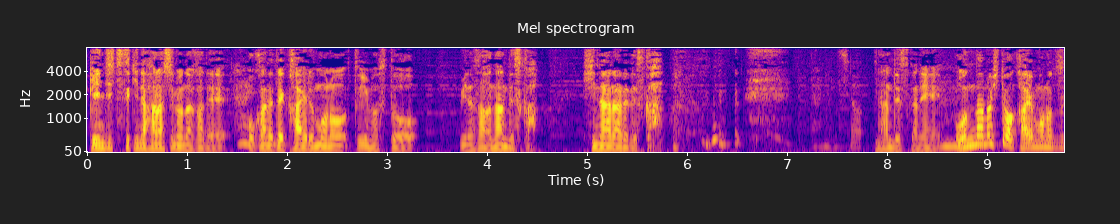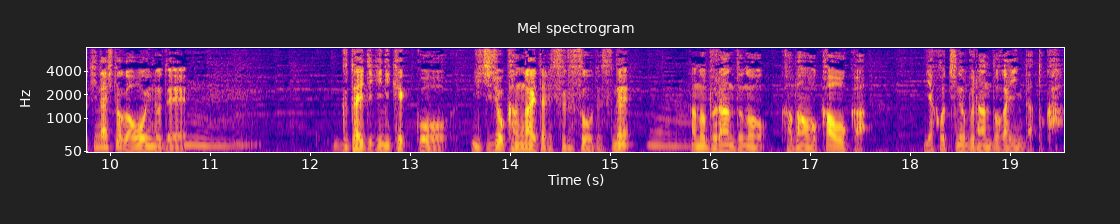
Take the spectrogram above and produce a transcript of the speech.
現実的な話の中でお金で買えるものと言いますと皆さんは何ですか？ひなあられですか？何ですかね、女の人は買い物好きな人が多いので、うん。具体的に結構日常考えたりするそうですね、うん。あのブランドのカバンを買おうかいやこっちのブランドがいいんだとか。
